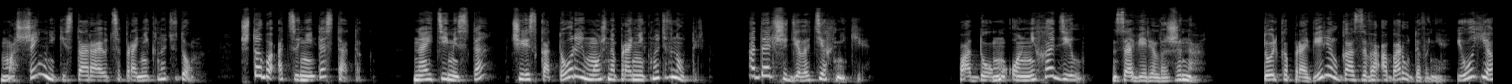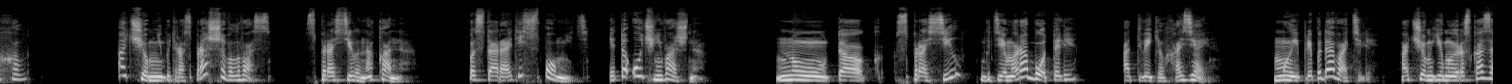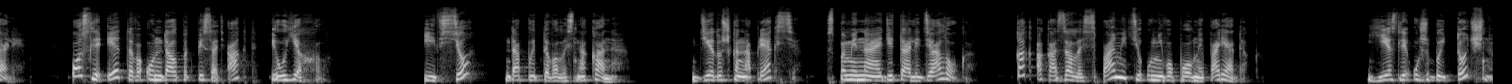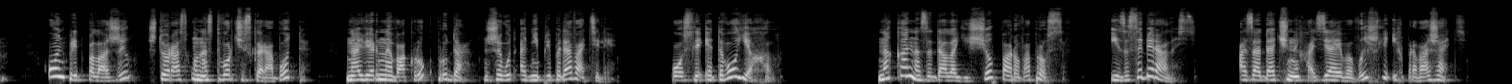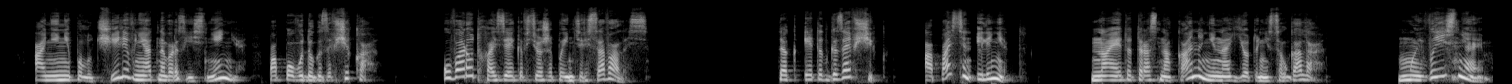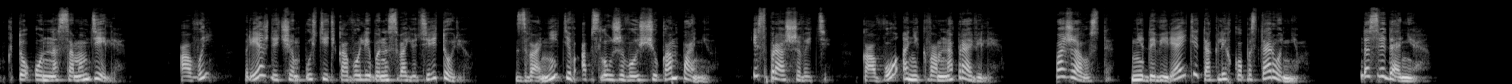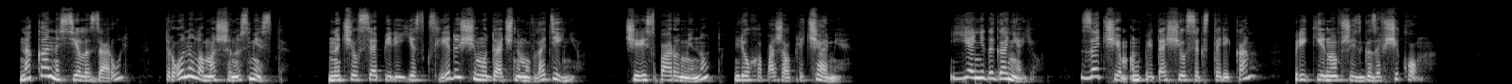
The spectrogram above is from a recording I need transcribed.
Мошенники стараются проникнуть в дом, чтобы оценить достаток, найти места, через которые можно проникнуть внутрь, а дальше дело техники. «По дому он не ходил», — заверила жена. «Только проверил газовое оборудование и уехал». «О чем-нибудь расспрашивал вас?» — спросила Накана. «Постарайтесь вспомнить. Это очень важно». «Ну, так спросил, где мы работали», — ответил хозяин. «Мы преподаватели, о чем ему и рассказали. После этого он дал подписать акт и уехал. «И все?» – допытывалась Накана. Дедушка напрягся, вспоминая детали диалога. Как оказалось, с памятью у него полный порядок. Если уж быть точным, он предположил, что раз у нас творческая работа, наверное, вокруг пруда живут одни преподаватели. После этого уехал. Накана задала еще пару вопросов и засобиралась. Озадаченные хозяева вышли их провожать. Они не получили внятного разъяснения по поводу газовщика. У ворот хозяйка все же поинтересовалась. «Так этот газовщик опасен или нет?» На этот раз Накана ни на йоту не солгала. «Мы выясняем, кто он на самом деле. А вы, прежде чем пустить кого-либо на свою территорию, звоните в обслуживающую компанию и спрашивайте, кого они к вам направили. Пожалуйста, не доверяйте так легко посторонним. До свидания». Накана села за руль, тронула машину с места. Начался переезд к следующему дачному владению. Через пару минут Леха пожал плечами. «Я не догоняю. Зачем он притащился к старикам, прикинувшись газовщиком?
